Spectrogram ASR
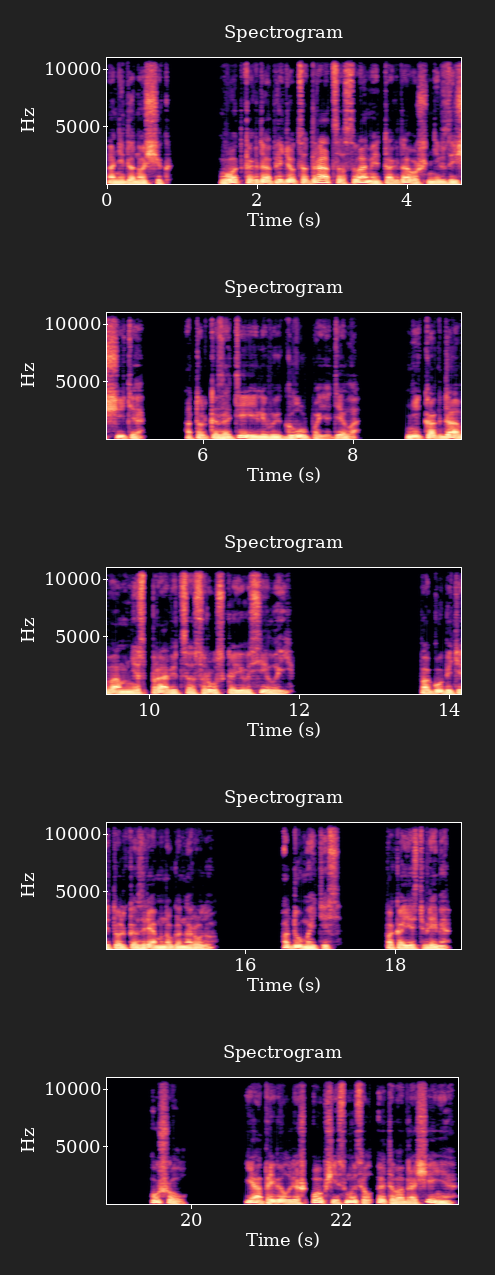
а не доносчик. Вот когда придется драться с вами, тогда уж не в защите, а только затеяли вы глупое дело. Никогда вам не справиться с русской силой. Погубите только зря много народу. Одумайтесь, пока есть время. Ушел. Я привел лишь общий смысл этого обращения,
